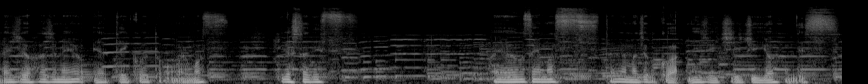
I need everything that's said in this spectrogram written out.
ラジオ始めよう。やっていこうと思います。東田です。おはようございます。ただいま時刻は21時14分です。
